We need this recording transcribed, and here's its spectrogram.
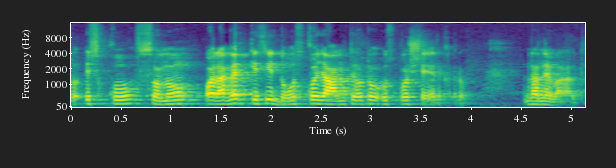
तो इसको सुनो और अगर किसी दोस्त को जानते हो तो उसको शेयर करो। धन्यवाद।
